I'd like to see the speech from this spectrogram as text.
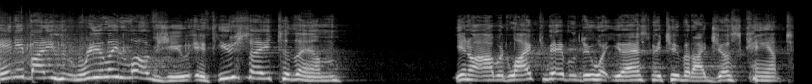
Anybody who really loves you, if you say to them, you know, I would like to be able to do what you asked me to, but I just can't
